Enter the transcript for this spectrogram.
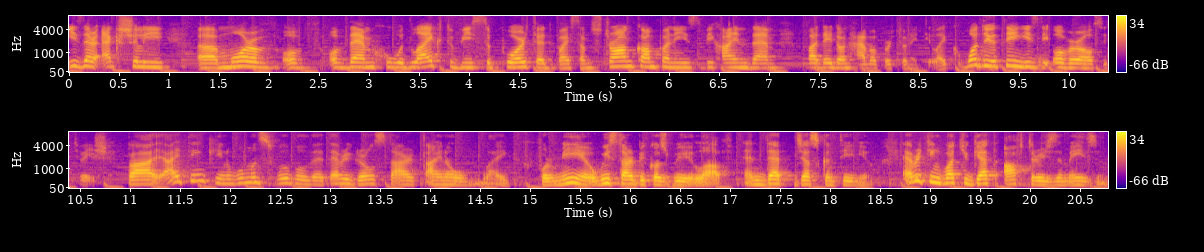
is there actually uh, more of, of, of them who would like to be supported by some strong companies behind them but they don't have opportunity. Like what do you think is the overall situation? But i think in women's football that every girl start i know like for me we start because we love and that just continue. Everything what you get after is amazing.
